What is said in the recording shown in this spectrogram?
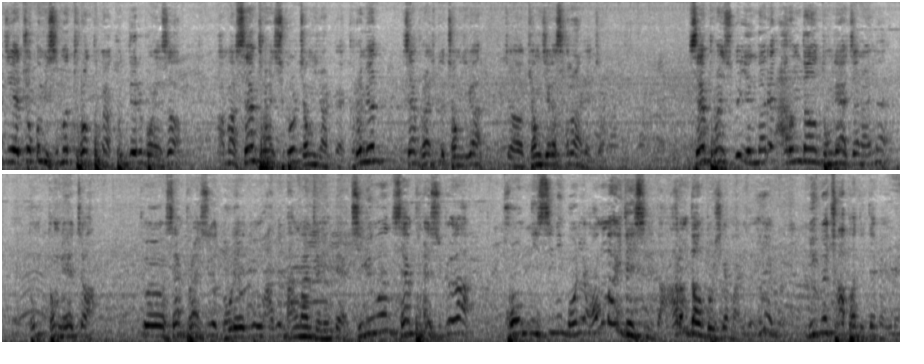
이제 조금 있으면 트럼프가 군대를 보내서 아마 샌프란시스코를 정리할 거예요. 그러면 샌프란시스코 정리가 저 경제가 살아나겠죠. 샌프란시스코 옛날에 아름다운 동네였잖아요. 동, 동네였죠. 그 샌프란시스코 노래도 아주 낭만적인데 지금은 샌프란시스코가 홈리슨이 뭐니 엉망이 돼 있습니다. 아름다운 도시가 말이죠. 이게 미국의 좌파들 때문에 그래.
